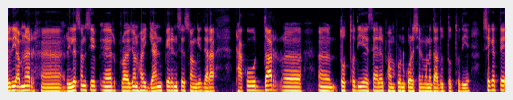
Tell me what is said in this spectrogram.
যদি আপনার রিলেশনশিপের প্রয়োজন হয় গ্র্যান্ড পেরেন্টসের সঙ্গে, যারা ঠাকুরদার তথ্য দিয়ে স্যারের ফর্ম পূরণ করেছেন মানে দাদুর তথ্য দিয়ে, সেক্ষেত্রে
